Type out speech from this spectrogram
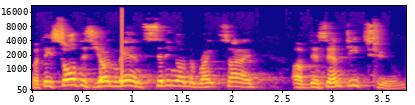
but they saw this young man sitting on the right side of this empty tomb,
